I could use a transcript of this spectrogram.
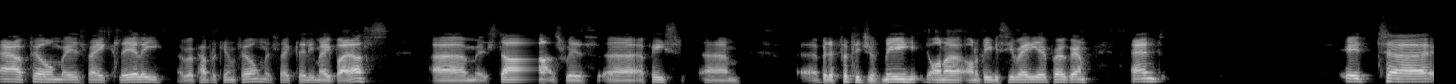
our film is very clearly a Republican film. It's very clearly made by us. Um, it starts with uh, a piece, um, a bit of footage of me on a on a BBC radio program, and it uh,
